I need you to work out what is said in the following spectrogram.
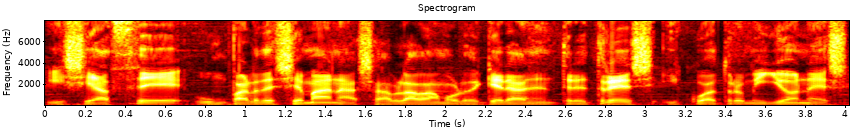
Y si hace un par de semanas hablábamos de que eran entre 3 y 4 millones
